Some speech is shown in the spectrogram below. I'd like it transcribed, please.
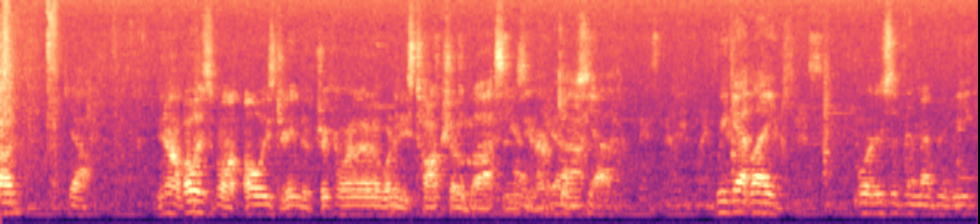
episode. You know, I've always want, always dreamed of drinking one of the, one of these talk show glasses. You know. Yeah. Yeah. We get like orders of them every week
